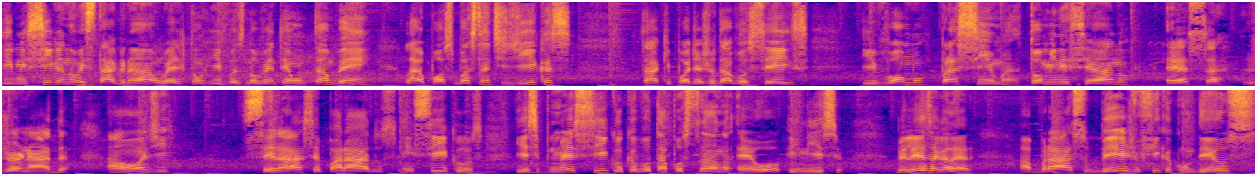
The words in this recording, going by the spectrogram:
e me siga no Instagram, o Elton Ribas 91 também. Lá eu posto bastante dicas, tá? Que pode ajudar vocês e vamos para cima. Estamos iniciando essa jornada aonde será separados em ciclos. E esse primeiro ciclo que eu vou estar tá postando é o início. Beleza, galera? Abraço, beijo, fica com Deus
